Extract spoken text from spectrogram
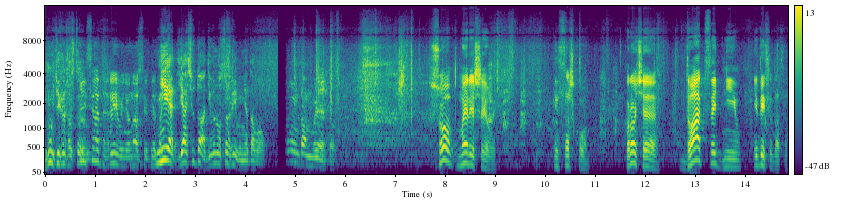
Ну, 90 50 гривень у нас іде. Нет, я сюда 90 гривен я давал. Вон там это. Що ми вирішили із Сашком? Коротше, 20 днів. Іди сюди, Саш.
